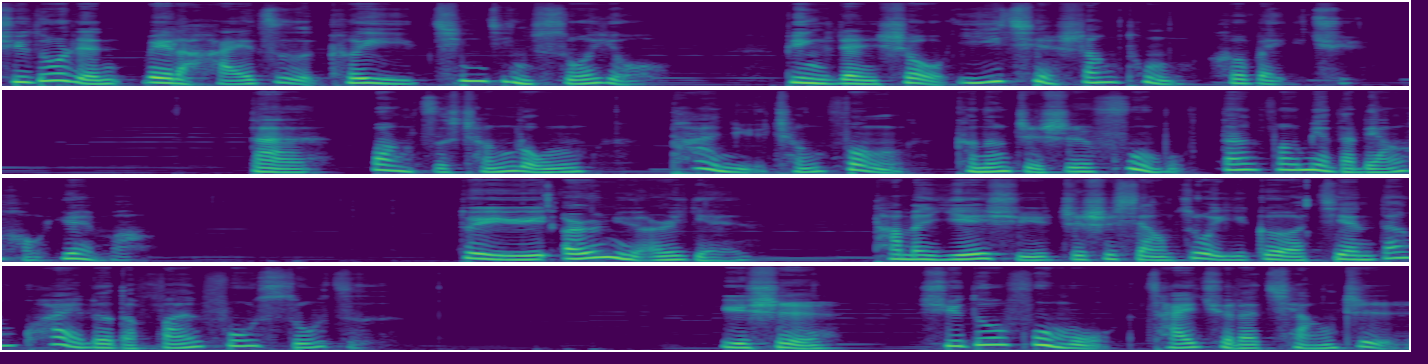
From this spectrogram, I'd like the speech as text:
许多人为了孩子可以倾尽所有，并忍受一切伤痛和委屈，但望子成龙、盼女成凤可能只是父母单方面的良好愿望。对于儿女而言，他们也许只是想做一个简单快乐的凡夫俗子。于是，许多父母采取了强制、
